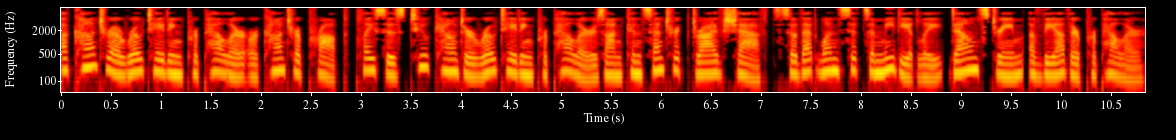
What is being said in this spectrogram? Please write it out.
A contra-rotating propeller or contra-prop places two counter-rotating propellers on concentric drive shafts so that one sits immediately downstream of the other propeller.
